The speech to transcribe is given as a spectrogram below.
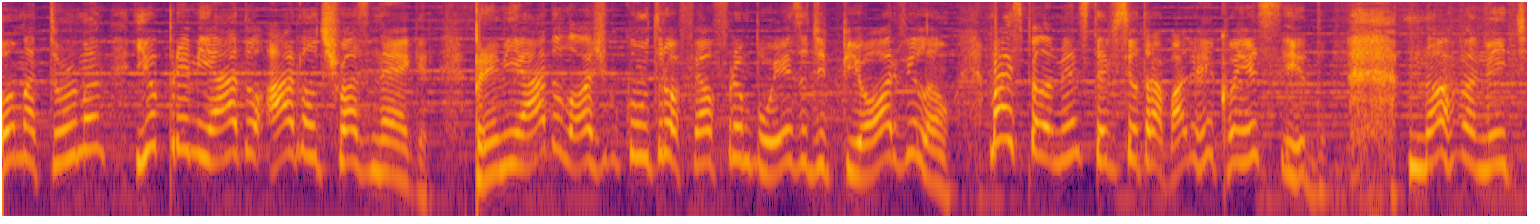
Uma Thurman e o premiado Arnold Schwarzenegger. Premiado, lógico, com o troféu framboesa de pior vilão, mas pelo menos teve seu trabalho reconhecido. Novamente,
